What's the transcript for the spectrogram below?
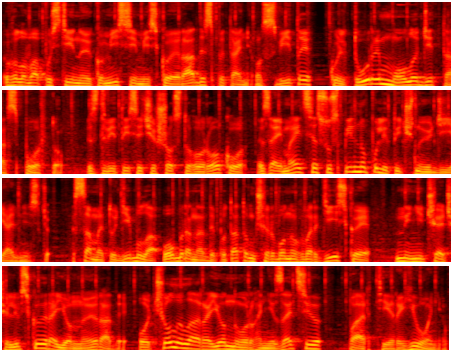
голова постійної комісії міської ради з питань освіти, культури, молоді та спорту. З 2006 року займається суспільно-політичною діяльністю. Саме тоді була обрана депутатом Червоногвардійської, нині Чечелівської районної ради, очолила районну організацію партії регіонів.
